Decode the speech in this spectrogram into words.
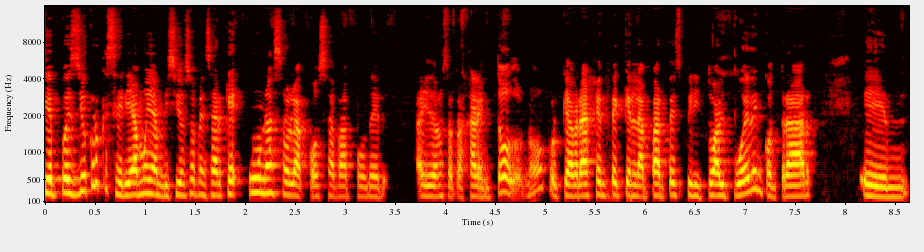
que pues yo creo que sería muy ambicioso pensar que una sola cosa va a poder ayudarnos a trabajar en todo, ¿no? Porque habrá gente que en la parte espiritual puede encontrar em,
